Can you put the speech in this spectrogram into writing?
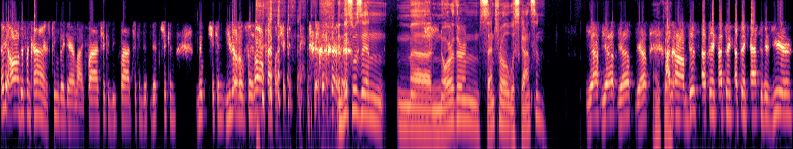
They got all different kinds too. They got like fried chicken, deep fried chicken, dip, dip chicken, milk chicken. You know what I'm saying? All type of chicken. and this was in uh, northern central Wisconsin. Yep, yep, yep, yep. Okay. I, um, this, I think, I think, I think after this year,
